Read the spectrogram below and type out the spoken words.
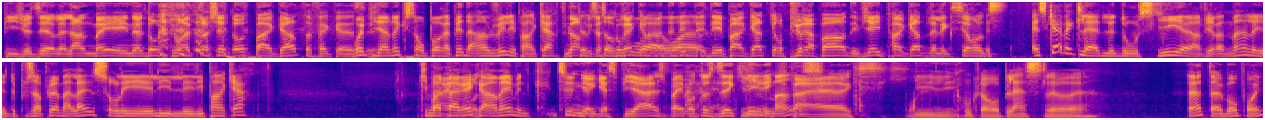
Puis je veux dire, le lendemain, il y en a d'autres qui vont accrocher d'autres pancartes. Ça fait que Oui, puis il y en a qui sont pas rapides à enlever les pancartes. non, mais ça se pourrait qu'à un moment donné, avoir- des pancartes qui ont plus rapport, des vieilles pancartes de l'élection. Est-ce qu'avec le dossier euh, environnement, il y a de plus en plus un malaise sur les, les, les- les pancartes? Qui Ben, m'apparaît quand dire- même une. tu sais, Il y a un une gaspillage. Ben, ils vont tous dire qu'ils les récupèrent. qu'ils- gros chloroplaste, là. euh, Hein, t'as un bon point.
